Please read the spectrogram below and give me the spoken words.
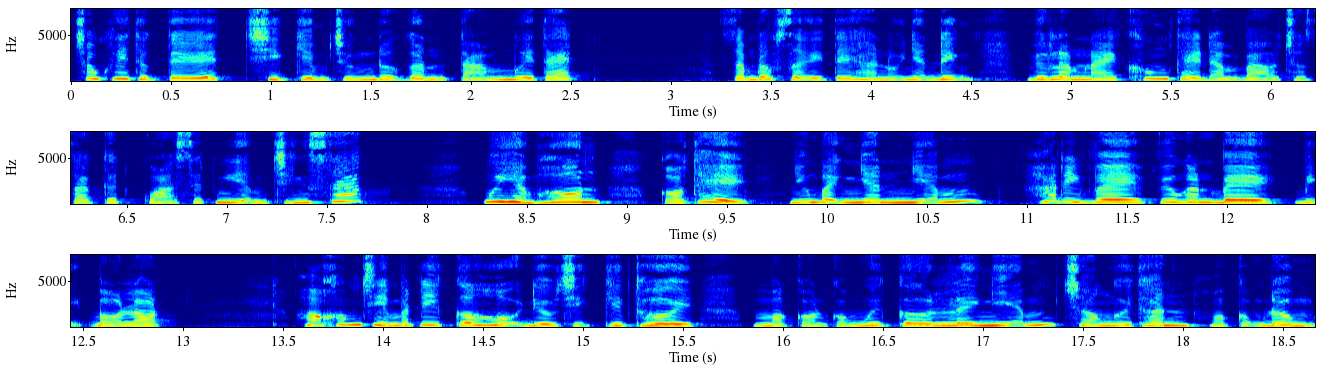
trong khi thực tế chỉ kiểm chứng được gần 80 test. Giám đốc Sở Y tế Hà Nội nhận định việc làm này không thể đảm bảo cho ra kết quả xét nghiệm chính xác. Nguy hiểm hơn, có thể những bệnh nhân nhiễm HIV viêm gan B bị bỏ lọt. Họ không chỉ mất đi cơ hội điều trị kịp thời mà còn có nguy cơ lây nhiễm cho người thân hoặc cộng đồng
